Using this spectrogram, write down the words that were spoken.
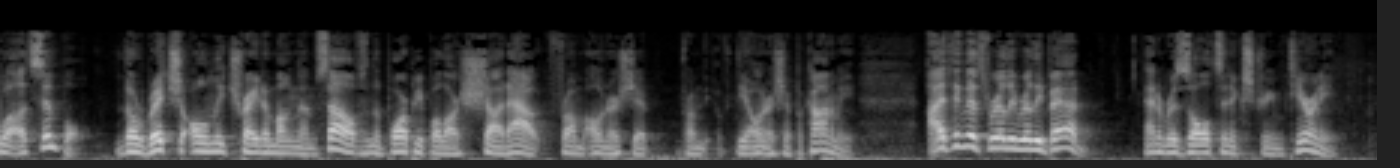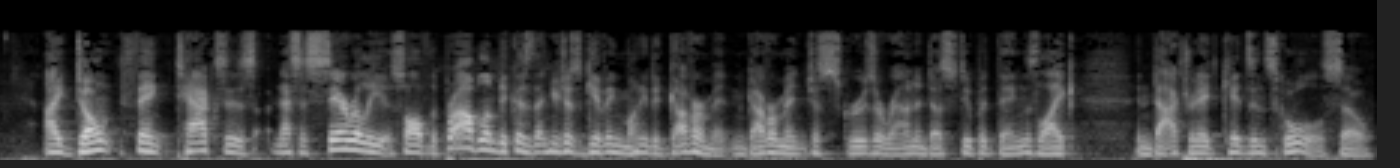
Well, it's simple. The rich only trade among themselves and the poor people are shut out from ownership, from the ownership economy. I think that's really, really bad and it results in extreme tyranny. I don't think taxes necessarily solve the problem because then you're just giving money to government and government just screws around and does stupid things like indoctrinate kids in schools. So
